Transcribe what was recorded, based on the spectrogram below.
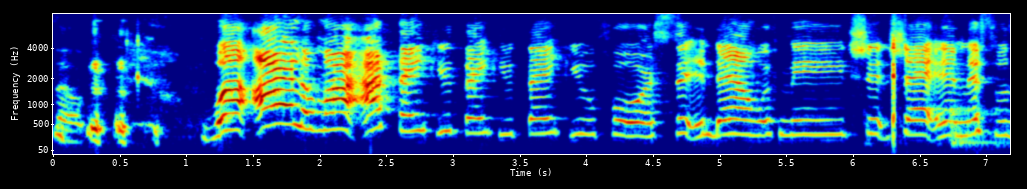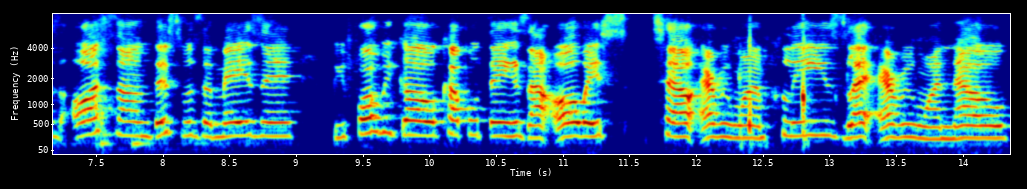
So well, all right, Lamar. I thank you, thank you, thank you for sitting down with me, chit chatting. This was awesome. This was amazing. Before we go, a couple things I always tell everyone please let everyone know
